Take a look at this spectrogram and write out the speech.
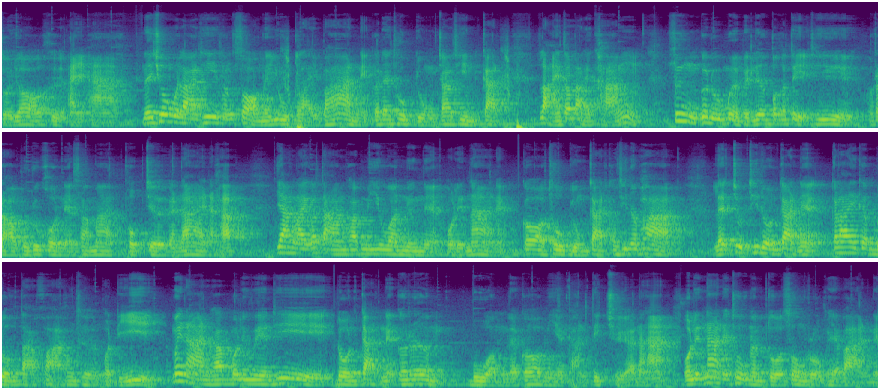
ตัวย่อก็คือ IR ในช่วงเวลาที่ทั้งสองเนี่ยอยู่ไกลบ้านเนี่ยก็ได้ถูกยุงเจ้าถิ่นกัดหลายต่อหลายครั้ง ซึ่งก็ดูเหมือนเป็นเรื่องปกติที่เราทุกๆคนเนี่ยสามารถพบเจอกันได้นะครับอย่างไรก็ตามครับมีวันหนึ่งเนี่ยโอเลน่าเนี่ยก็ถูกยุงกัดเข้าที่หน้าผากและจุดที่โดนกัดเนี่ยใกล้กับดวงตาขวาของเธอพอดี ไม่นานครับบริเวณที่โดนกัดเนี่ยก็เริ่ม บวมแล้วก็มีอาการติดเชื้อนะฮะโอเลนาได้ถูกนำตัวส่งโรงพยาบาลใน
